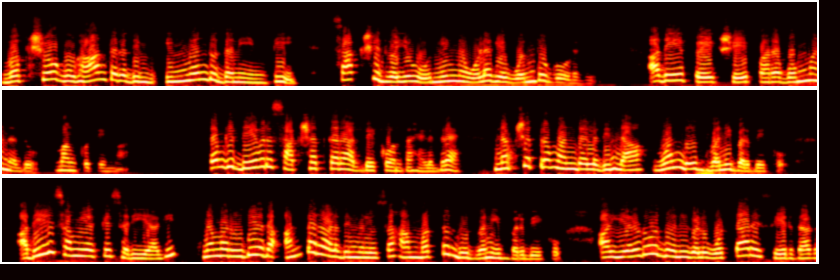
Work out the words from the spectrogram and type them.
ವಕ್ಷೋ ಗುಹಾಂತರದಿಂ ಇನ್ನೊಂದು ದನಿಯಿಂತಿ ಸಾಕ್ಷಿದ್ವಯವು ನಿನ್ನ ಒಳಗೆ ಒಂದುಗೂಡದೆ ಅದೇ ಪ್ರೇಕ್ಷೆ ಪರಬೊಮ್ಮನದು ಮಂಕುತಿಮ್ಮ. ನಮ್ಗೆ ದೇವರ ಸಾಕ್ಷಾತ್ಕಾರ ಆಗ್ಬೇಕು ಅಂತ ಹೇಳಿದ್ರೆ ನಕ್ಷತ್ರ ಮಂಡಲದಿಂದ ಒಂದು ಧ್ವನಿ ಬರಬೇಕು. ಅದೇ ಸಮಯಕ್ಕೆ ಸರಿಯಾಗಿ ನಮ್ಮ ಹೃದಯದ ಅಂತರಾಳದಿಂದಲೂ ಸಹ ಮತ್ತೊಂದು ಧ್ವನಿ ಬರಬೇಕು. ಆ ಎರಡೂ ಧ್ವನಿಗಳು ಒಟ್ಟಾರೆ ಸೇರಿದಾಗ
